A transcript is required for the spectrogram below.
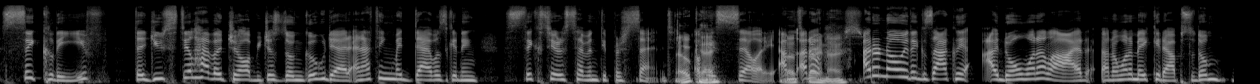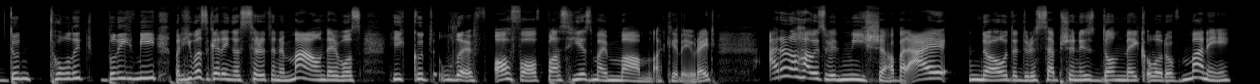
sick leave that you still have a job, you just don't go there. And I think my dad was getting 60 or 70% of his salary. That's I don't, very nice. I don't know it exactly. I don't want to lie. I don't want to make it up. So don't don't totally believe me. But he was getting a certain amount that was he could live off of. Plus, he is my mom, luckily, right? I don't know how it's with Misha, but I know that the receptionists don't make a lot of money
